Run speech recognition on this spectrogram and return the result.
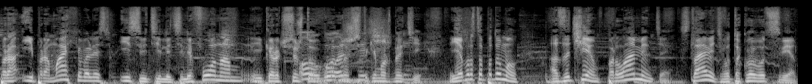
про, и промахивались, и светили телефоном, и, короче, все что О, угодно все-таки можно найти. И я просто подумал, а зачем в парламенте ставить вот такой вот свет?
